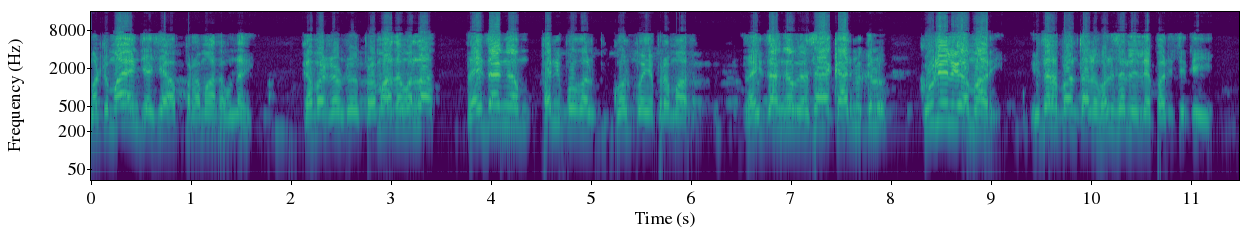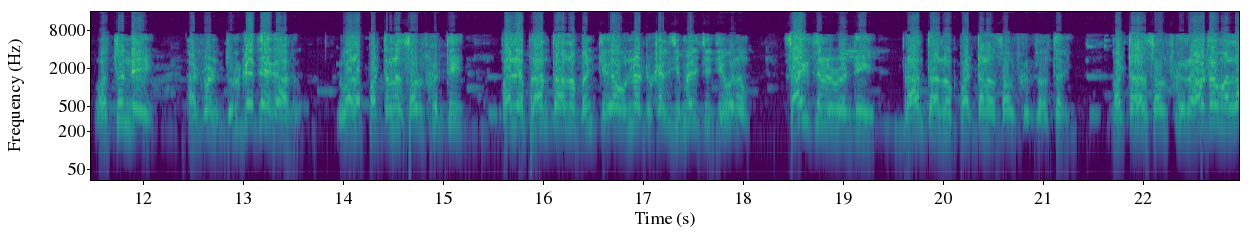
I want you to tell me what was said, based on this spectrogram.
మటుమాయం చేసే ప్రమాదం ఉన్నది. కాబట్టి అటువంటి ప్రమాదం వల్ల రైతాంగం పని కోల్పోయే ప్రమాదం. రైతాంగం వ్యవసాయ కార్మికులు కూలీలుగా మారి ఇతర ప్రాంతాలు వలసలు వెళ్ళే పరిస్థితి వస్తుంది. అటువంటి దుర్గతే కాదు. ఇవాళ పట్టణ సంస్కృతి పల్లె ప్రాంతాల్లో మంచిగా ఉన్నట్టు కలిసిమెలిసి జీవనం సాగిస్తున్నటువంటి ప్రాంతాల్లో పట్టణ సంస్కృతి వస్తుంది పట్టణ సంస్కృతి రావడం వల్ల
